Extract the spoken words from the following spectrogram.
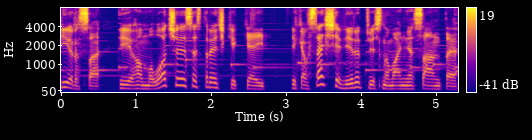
Пірса і його молодшої сестрички Кейт, яка все ще вірить в існування Санти.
